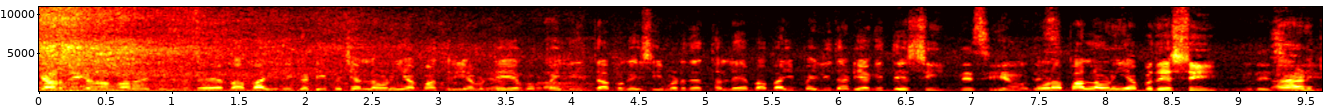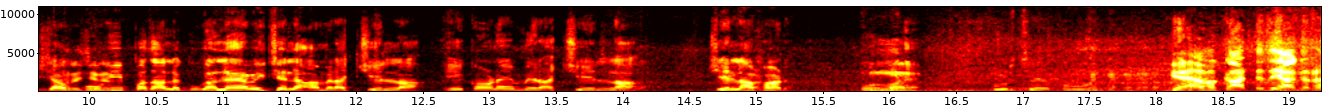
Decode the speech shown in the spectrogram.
ਚੜ੍ਹਦੀ ਕਲਾ ਮਹਾਰਾਜ ਤੁਸੀਂ ਤੇ ਬਾਬਾ ਜੀ ਦੀ ਗੱਡੀ ਪਿੱਛੇ ਲਾਉਣੀ ਆ ਆਪਾਂ 3M ਟੇਪ ਪਹਿਲੀ ਦੱਬ ਗਈ ਸੀਮੈਂਟ ਦੇ ਥੱਲੇ। ਬਾਬਾ ਜੀ ਪਹਿਲੀ ਤੁਹਾਡੀ ਹੈਗੀ ਦੇਸੀ। ਦੇਸੀ ਆ ਹੁਣ ਆਪਾਂ ਲਾਉਣੀ ਆ ਵਿਦੇਸ਼ੀ। ਐਨ ਚਮਕੂਗੀ। ਪਤਾ ਲੱਗੂਗਾ। ਲੈ ਬਈ ਚੇਲਾ ਆ ਮੇਰਾ ਚੇਲਾ। ਇਹ ਕੌਣ ਹੈ? ਮੇਰਾ ਚੇਲਾ। ਚੇਲਾ ਫੜ। ਫੋਨ ਹੈ। ਫੁੜ ਚ ਫੋਨ ਗੈਪ ਕੱਟ ਦਿਆ ਕਰ ਇਹ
